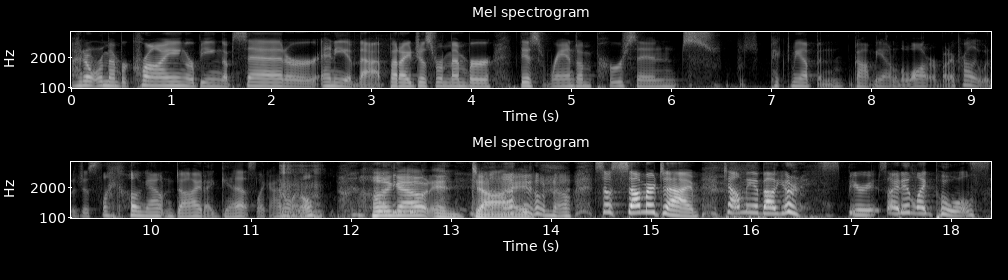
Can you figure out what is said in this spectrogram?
I don't remember crying or being upset or any of that, but I just remember this random person s- picked me up and got me out of the water. But I probably would have just like hung out and died, I guess. Like I don't know. Hung out and died. I don't know. So summertime. Tell me about your experience. I didn't like pools.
